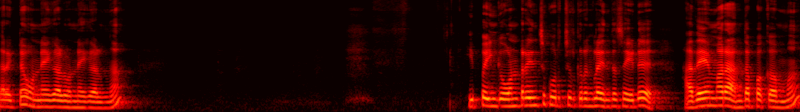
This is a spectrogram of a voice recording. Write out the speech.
கரெக்டாக ஒன்றே கால் ஒன்றே காலுங்க. இப்போ இங்கே ஒன்றரை இன்ச்சு குறிச்சிருக்குறீங்களா இந்த சைடு அதே மாதிரி அந்த பக்கமும்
